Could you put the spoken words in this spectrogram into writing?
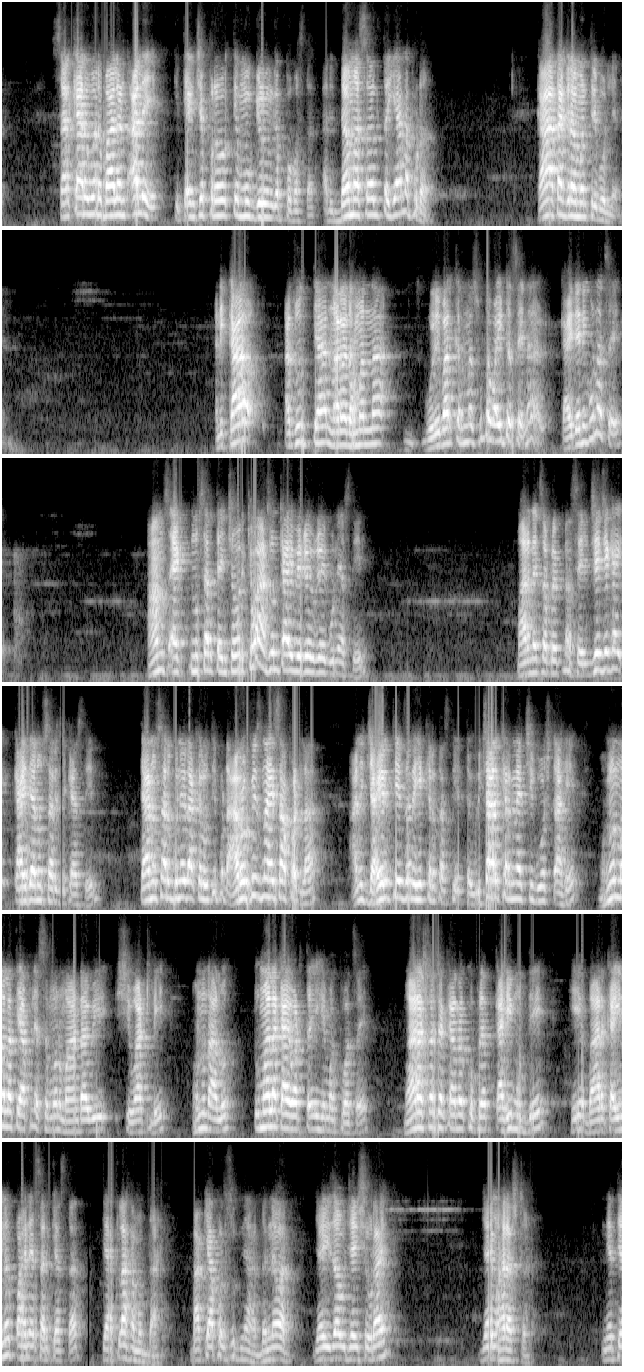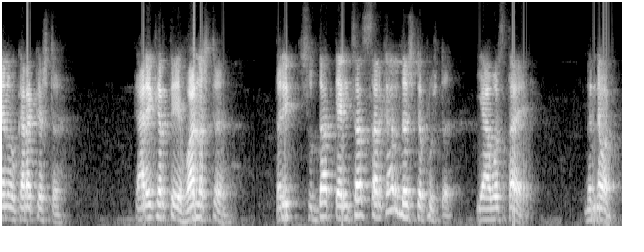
सरकारवर बालंट आले की त्यांचे प्रवक्ते मुग गिळून गप्प बसतात. आणि दम असेल तर या ना पुढं. का आता गृहमंत्री बोलले नाही? आणि का अजून त्या नराधमांना गोळीबार करणं सुद्धा वाईटच आहे ना? कायद्याने गुन्हाच आहे. आर्म्स ऍक्टनुसार त्यांच्यावर किंवा अजून काही वेगळे वेगळे गुन्हे असतील मारण्याचा प्रयत्न असेल जे जे काही कायद्यानुसार जे काही असतील त्यानुसार गुन्हे दाखल होतील पण आरोपीच नाही सापडला आणि जाहीर ते जर हे करत असतील तर विचार करण्याची गोष्ट आहे. म्हणून मला ते आपल्यासमोर मांडावी शी वाटली. म्हणून आलो. तुम्हाला काय वाटतंय हे महत्वाचं आहे. महाराष्ट्राच्या कानाकोपऱ्यात काही मुद्दे हे बारकाईनं पाहण्यासारखे असतात. त्यातला हा मुद्दा आहे. बाकी आपण सुज्ञ आहात. धन्यवाद. जय जाऊ जय शिवराय. जय महाराष्ट्र. नेत्यानो करा कष्ट. कार्यकर्ते व्हा नष्ट. तरी सुद्धा त्यांचा सरकार दष्टपुष्ट. ही अवस्था आहे. धन्यवाद.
